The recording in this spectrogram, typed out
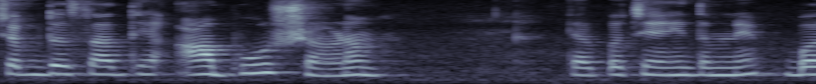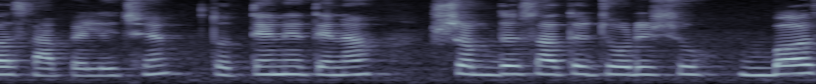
શબ્દ સાથે આભૂષણમ. ત્યાર પછી અહીં તમને બસ આપેલી છે. તો તેને તેના શબ્દ સાથે જોડીશું. બસ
